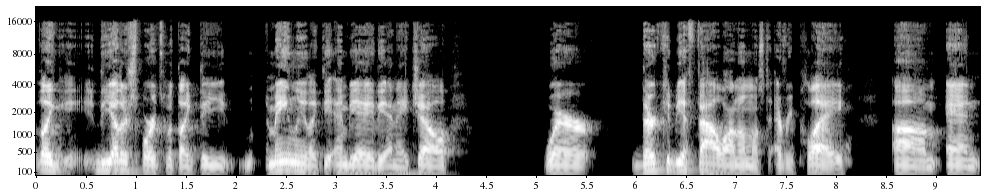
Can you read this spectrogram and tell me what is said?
like the other sports with like the mainly like the NBA, the NHL, where there could be a foul on almost every play, um, and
